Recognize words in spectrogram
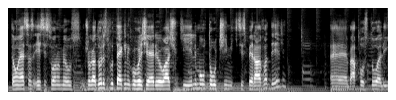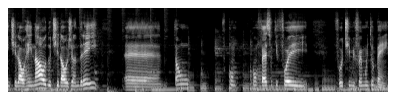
Então essas, esses foram meus jogadores para o técnico Rogério. Eu acho que ele montou o time que se esperava dele, é, apostou ali em tirar o Reinaldo, tirar o Jandrei. É, então com, confesso que foi, foi o time foi muito bem.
